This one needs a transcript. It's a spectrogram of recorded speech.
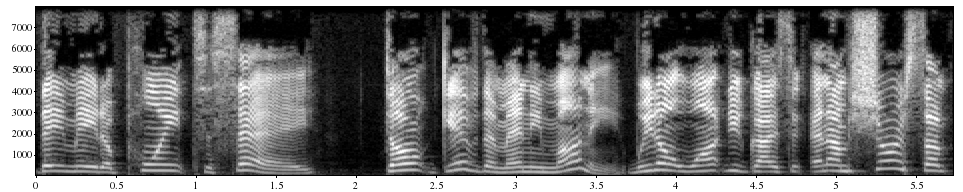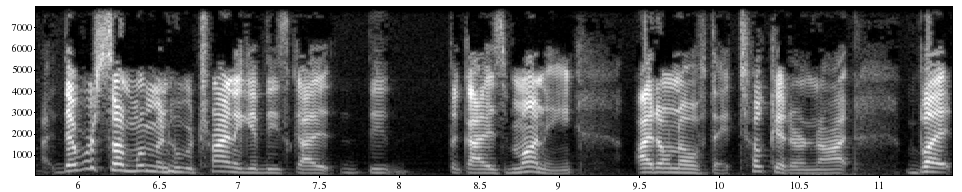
they made a point to say don't give them any money. We don't want you guys to. And I'm sure some there were some women who were trying to give these guys the, the guys money. I don't know if they took it or not, but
